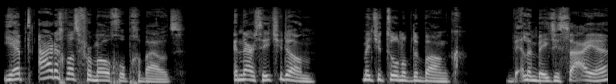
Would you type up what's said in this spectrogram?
Je hebt aardig wat vermogen opgebouwd. En daar zit je dan, met je ton op de bank. Wel een beetje saai, hè?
